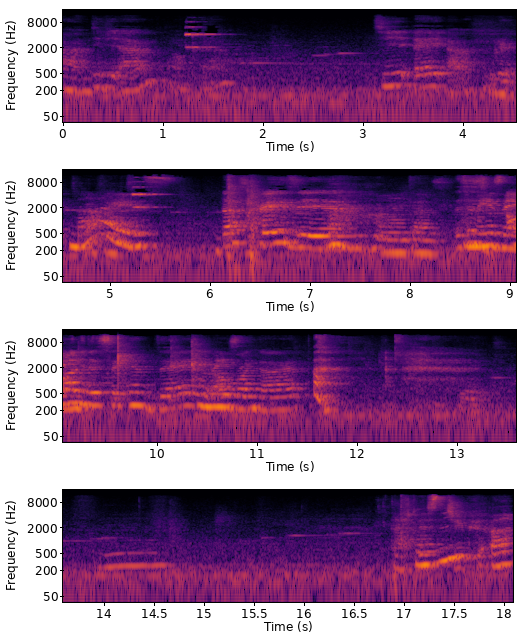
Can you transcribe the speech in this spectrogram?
Ah, DVM. Okay. TAF. Nice. That's crazy. that's this amazing. is only the second day. Amazing. Oh my god. This trip.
